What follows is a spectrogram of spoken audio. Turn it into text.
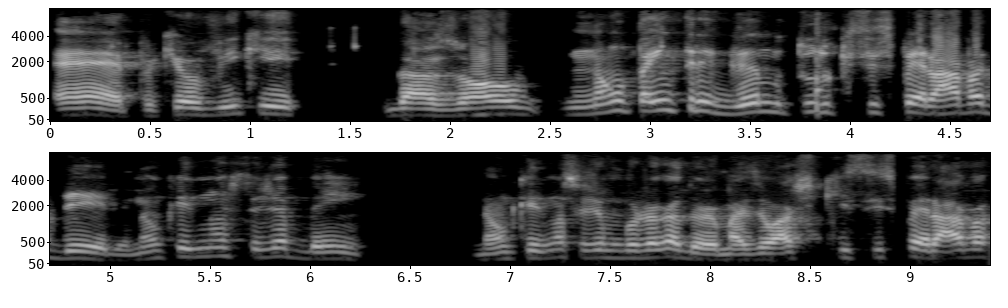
é, porque eu vi que o Gasol não tá entregando tudo que se esperava dele, não que ele não esteja bem, não que ele não seja um bom jogador, mas eu acho que se esperava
